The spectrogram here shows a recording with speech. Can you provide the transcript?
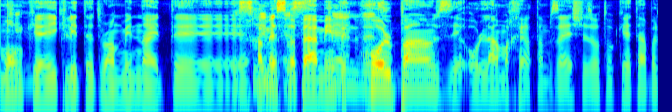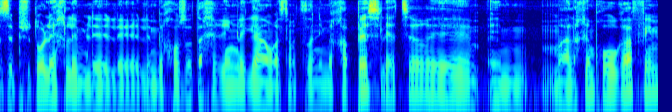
מונק אה, הקליט את Round Midnight 15 פעמים, כן, וכל פעם זה עולם אחר. אתה מזהה שזה אותו קטע, אבל זה פשוט הולך למחוזות אחרים לגמרי. זאת אומרת, אז אני מחפש לייצר אה, מהלכים כוריאוגרפיים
